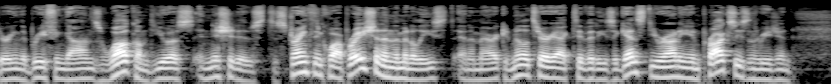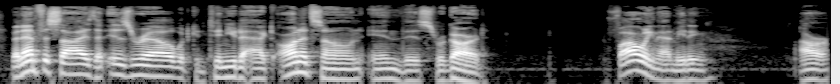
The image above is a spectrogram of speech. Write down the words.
During the briefing, Gantz welcomed U.S. initiatives to strengthen cooperation in the Middle East and American military activities against Iranian proxies in the region, but emphasized that Israel would continue to act on its own in this regard. Following that meeting, our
